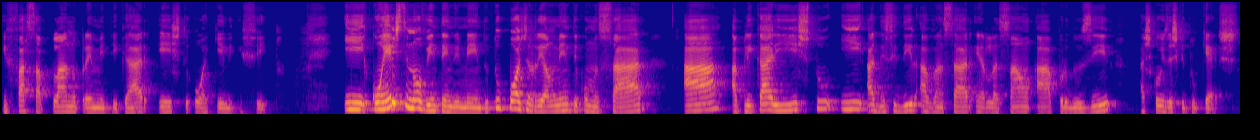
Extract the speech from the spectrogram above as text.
e faça plano para mitigar este ou aquele efeito. E com este novo entendimento, tu podes realmente começar a aplicar isto e a decidir avançar em relação a produzir as coisas que tu queres.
